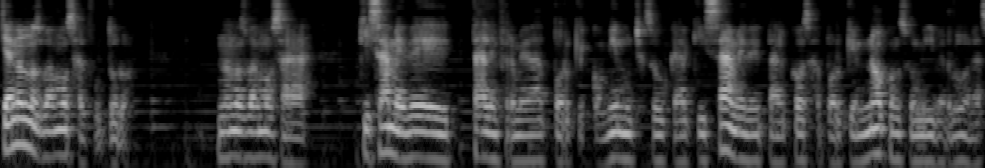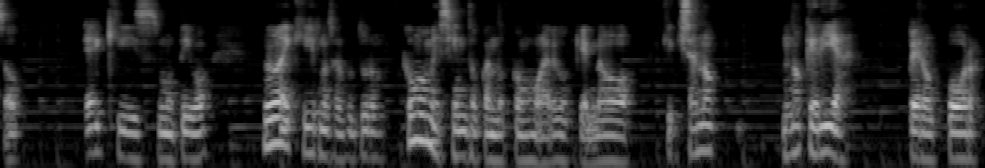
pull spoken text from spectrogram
ya no nos vamos al futuro, no nos vamos a quizá me dé tal enfermedad porque comí mucho azúcar, quizá me dé tal cosa porque no consumí verduras o X motivo. No hay que irnos al futuro. ¿Cómo me siento cuando como algo que no, que quizá no, no quería, pero por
